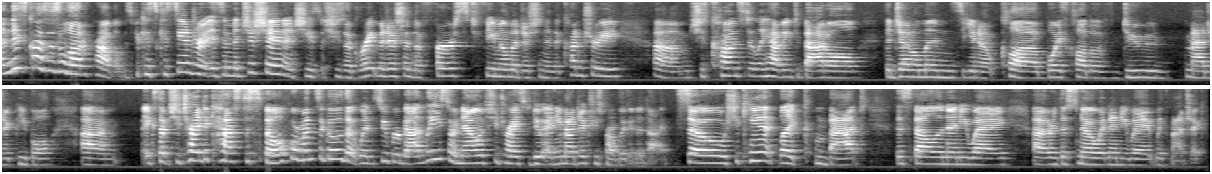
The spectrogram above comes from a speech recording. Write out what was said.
And this causes a lot of problems because cassandra is a magician and she's she's a great magician the first female magician in the country. Um, she's constantly having to battle the gentleman's, you know, club, boys' club of dude magic people. Um, except she tried to cast a spell four months ago that went super badly. So now if she tries to do any magic, she's probably going to die. So she can't like combat the spell in any way uh, or the snow in any way with magic.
